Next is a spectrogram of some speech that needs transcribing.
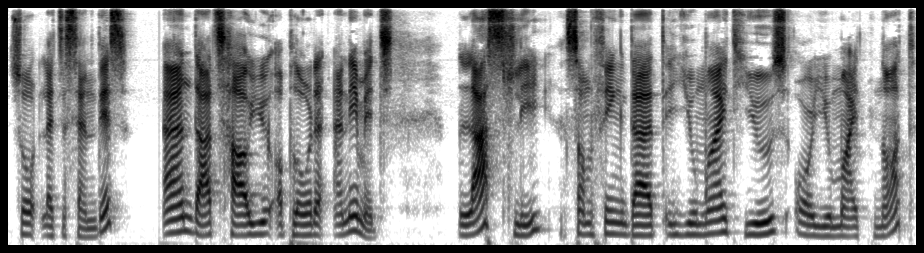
so let's send this and that's how you upload an image. Lastly something that you might use or you might not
